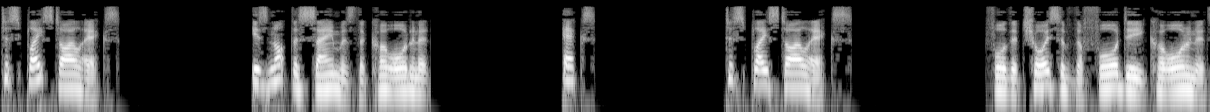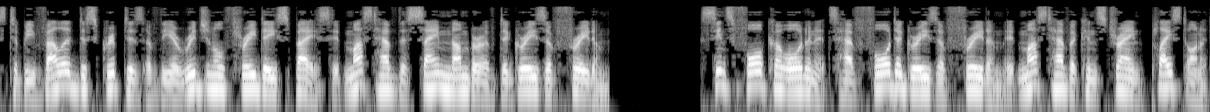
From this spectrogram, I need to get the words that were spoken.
display style x is not the same as the coordinate x display style x for the choice of the 4D coordinates to be valid descriptors of the original 3D space it must have the same number of degrees of freedom. Since four coordinates have four degrees of freedom it must have a constraint placed on it.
